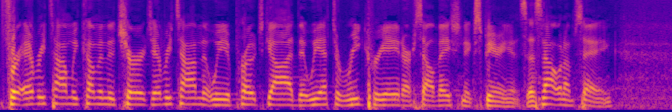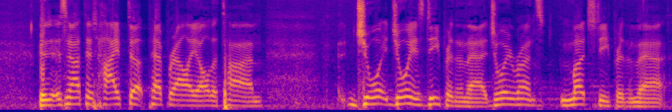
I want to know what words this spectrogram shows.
for every time we come into church, every time that we approach God, that we have to recreate our salvation experience. That's not what I'm saying. It's not this hyped up pep rally all the time. Joy, joy is deeper than that. Joy runs much deeper than that.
